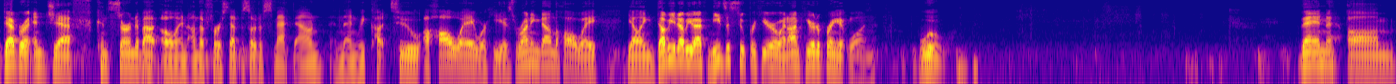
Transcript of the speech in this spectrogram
Deborah and Jeff concerned about Owen on the first episode of SmackDown, and then we cut to a hallway where he is running down the hallway yelling, WWF needs a superhero, and I'm here to bring it one. Woo. Then um,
